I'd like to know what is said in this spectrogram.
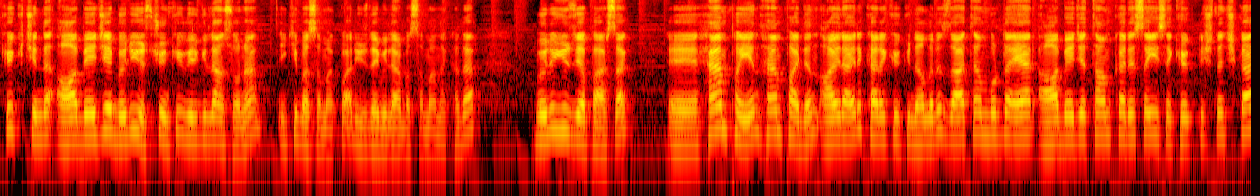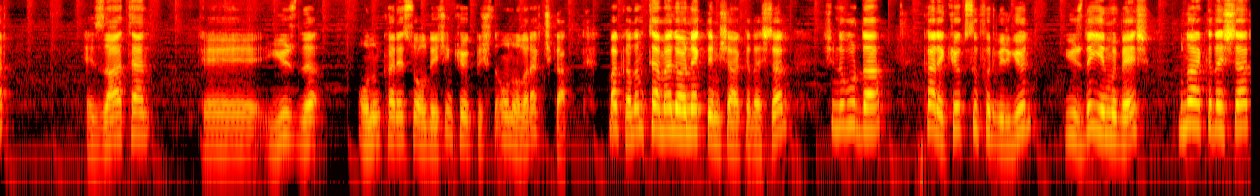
Kök içinde abc bölü 100 çünkü virgülden sonra iki basamak var yüzde birler basamağına kadar. Bölü 100 yaparsak e, hem payın hem paydanın ayrı ayrı karekökünü alırız. Zaten burada eğer abc tam kare sayı ise kök dışına çıkar. E, zaten e, 100 de onun karesi olduğu için kök dışına 10 olarak çıkar. Bakalım temel örnek demiş arkadaşlar. Şimdi burada karekök 0 virgül %25. Bunu arkadaşlar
